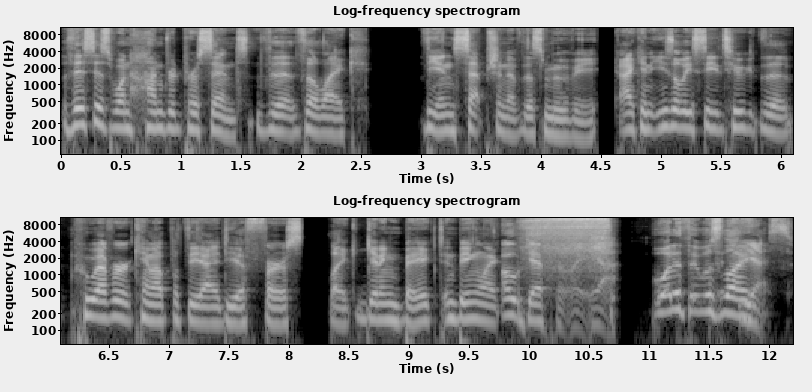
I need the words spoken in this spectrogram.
this is 100% the the like the inception of this movie. I can easily see to the whoever came up with the idea first like getting baked and being like, Oh, definitely, yeah. what if it was like yes.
